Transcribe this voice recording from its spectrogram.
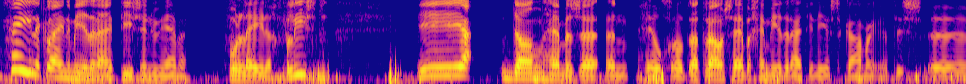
hele kleine meerderheid die ze nu hebben volledig verliest, ja, dan hebben ze een heel groot. Nou, trouwens, ze hebben geen meerderheid in de Eerste Kamer. Het is. Uh,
